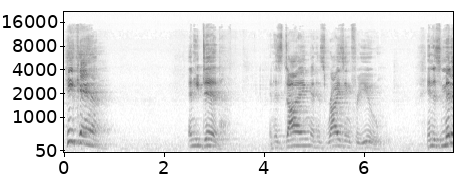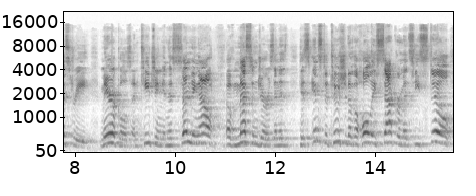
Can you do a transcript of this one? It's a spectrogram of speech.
he can. And he did. In his dying and his rising for you. In his ministry, miracles, and teaching, in his sending out of messengers, and his, his institution of the holy sacraments, he still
